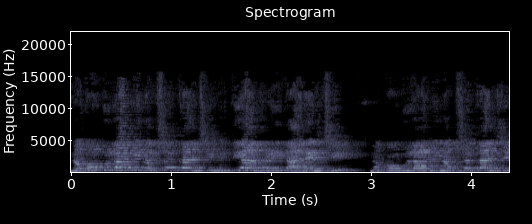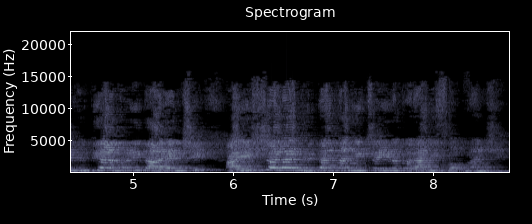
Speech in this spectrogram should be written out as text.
नको तुला नको गुलामी नक्षत्रांची भीती आंधळी ताऱ्यांची. आयुष्याला भिडतानाही चैन करावी स्वप्नांची.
